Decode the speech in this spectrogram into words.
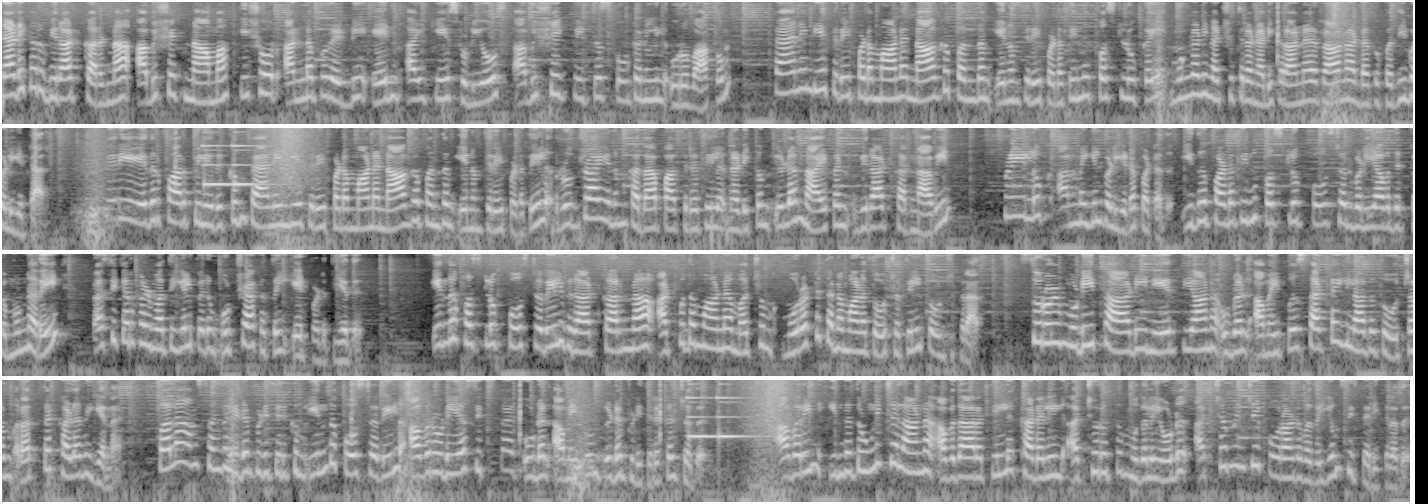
நடிகர் Virat Karna Abhishek Nama Kishore Annapureddy NIK studios Abhishek pictures கூட்டணியில் உருவாகும். Pan இந்திய திரைப்படமான நாகபந்தம் எனும் திரைப்படத்தின் ஃபர்ஸ்ட் லுக்கை முன்னணி நட்சத்திர நடிகரான ராணா டகுபதி வெளியிட்டார். பெரிய எதிர்பார்ப்பில் இருக்கும் பேன் இந்திய திரைப்படமான நாகபந்தம் எனும் திரைப்படத்தில் ருத்ரா எனும் கதாபாத்திரத்தில் நடிக்கும் இளம் நாயகன் விராட் கர்ணாவின் ஃப்ரீ லுக் அண்மையில் வெளியிடப்பட்டது. இது படத்தின் ஃபர்ஸ்ட் லுக் போஸ்டர் வெளியாவதற்கு முன்னரே ரசிகர்கள் மத்தியில் பெரும் உற்சாகத்தை ஏற்படுத்தியது. இந்த ஃபர்ஸ்ட் லுக் போஸ்டரில் விராட் கர்ணா அற்புதமான மற்றும் முரட்டுத்தனமான தோற்றத்தில் தோன்றுகிறார். சுருள் முடி தாடி நேர்த்தியான உடல் அமைப்பு சட்டை இல்லாத தோற்றம் இரத்த களறு என பல அம்சங்கள் இடம் பிடித்திருக்கும் இந்த போஸ்டரில் அவருடைய சிக்ஸ் பேக் உடல் அமைப்பும் இடம் பிடித்திருக்கின்றது. அவரின் இந்த துணிச்சலான அவதாரத்தில் கடலில் அச்சுறுத்தும் முதலையோடு அச்சமின்றி போராடுவதையும் சித்தரிக்கிறது.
